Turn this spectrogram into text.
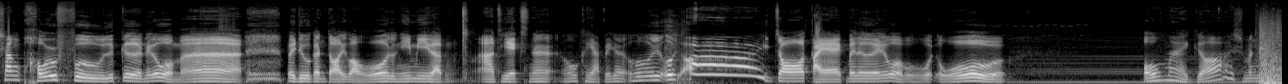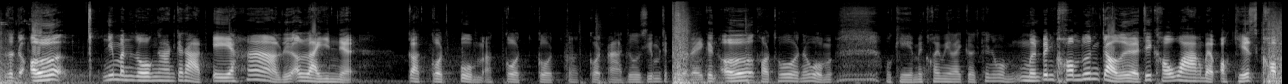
ช่าง powerful เหลือเกินนะครับผมอ่าไปดูกันต่อดีกว่า โอ้ตรงนี้มีแบบ RTX นะ โอ้ ขยับได้ด้วยโอ้ยโอ้ยอยจอแตกไปเลยนะครับผมโอ้โห โอ้โอ้ my gosh มัน เออ นี่มันโรงงานกระดาษ A5 หรืออะไรเนี่ย ก็กดปุ่มอะกดกดกดกดอะดูซิมันจะเกิดอะไรขึ้นเออขอโทษนะผมโอเค ไม่ค่อยมีอะไรเกิดขึ้นนะผมเหมือนเป็นคอมรุ่นเก่าเลยอะที่เขาวางแบบออเคสคอม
